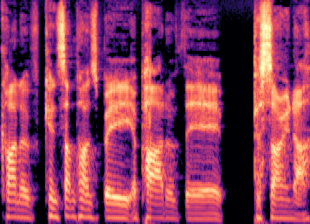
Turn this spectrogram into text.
kind of can sometimes be a part of their persona.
